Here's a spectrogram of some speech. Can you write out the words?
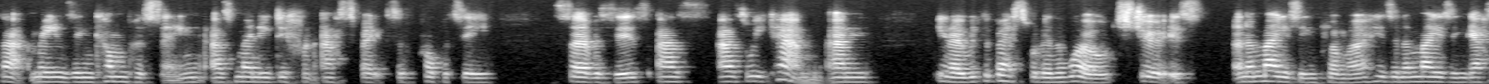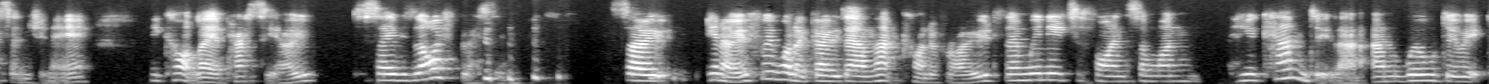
that means encompassing as many different aspects of property services as as we can. And you know, with the best will in the world, Stuart is an amazing plumber. He's an amazing gas engineer. He can't lay a patio to save his life, bless him. so, you know, if we want to go down that kind of road, then we need to find someone who can do that and will do it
